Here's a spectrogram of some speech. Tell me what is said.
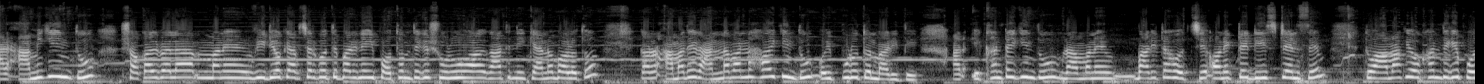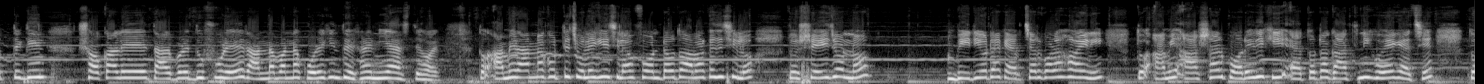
আর আমি কিন্তু সকালবেলা মানে ভিডিও ক্যাপচার করতে পারিনি, এই প্রথম থেকে শুরু হওয়া গাঁথনি কেন বলো তো? কারণ আমাদের রান্না বান্না হয় কিন্তু ওই পুরাতন বাড়িতে। আর এখানটায় কিন্তু মানে বাড়িটা হচ্ছে অনেকটাই ডিস্টেন্সে তো আমাকে ওখান থেকে প্রত্যেক দিন সকালে, তারপরে দুপুরে রান্না বান্না করে কিন্তু এখানে নিয়ে আসতে হয়। তো আমি রান্না করতে চলে গিয়েছিলাম, ফোনটাও তো আমার কাছে ছিল। তো সেই জন্য ভিডিওটা ক্যাপচার করা হয়নি, তো আমি আসার পরে দেখি এতটা গাঁথনি হয়ে গেছে, তো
